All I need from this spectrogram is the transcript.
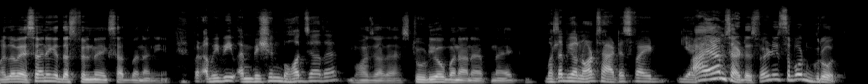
मतलब ऐसा नहीं कि दस फ़िल्में एक साथ बनानी है। पर अभी भी एम्बिशन बहुत ज़्यादा है। बहुत ज़्यादा है। स्टूडियो बनाना है अपना एक। मतलब you are not satisfied I am satisfied it's about growth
